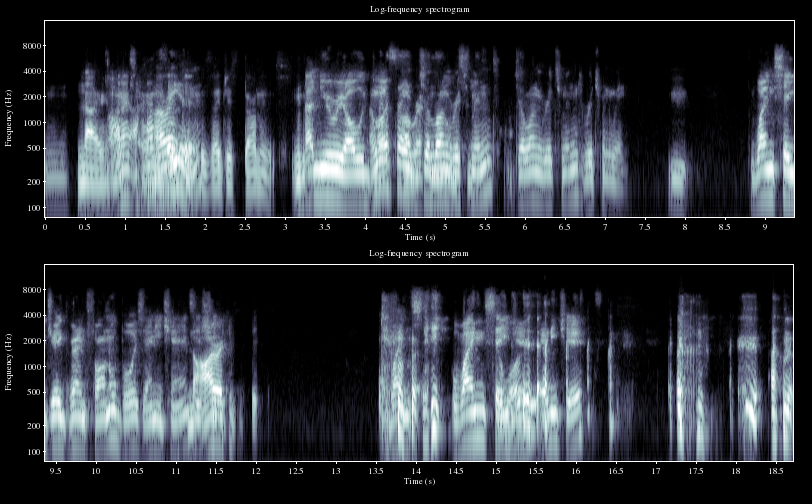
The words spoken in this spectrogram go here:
Mm, No, I don't. I I can't see reckon- it. because they've just done it. That new Rioli I'm going to say Geelong Will Richmond. Geelong Richmond. Richmond win. Smith. Wayne CG grand final, boys. Any chance? No, I reckon. Wayne, C- Wayne CG. Any chance? I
